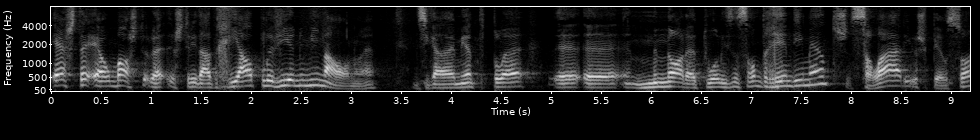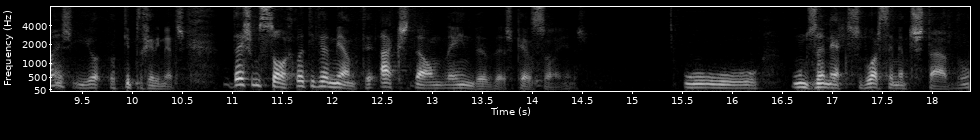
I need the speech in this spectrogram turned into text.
Esta é uma austeridade real pela via nominal, não é? Designadamente pela uh, menor atualização de rendimentos, salários, pensões e outro tipo de rendimentos. Deixe-me só, relativamente à questão ainda das pensões, o, um dos anexos do Orçamento de Estado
